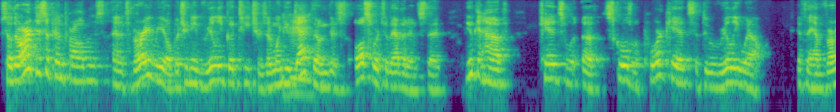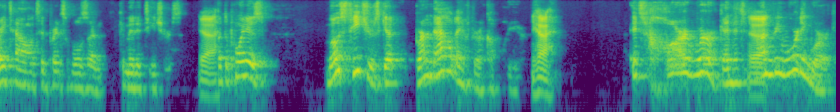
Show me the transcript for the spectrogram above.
So there are discipline problems, and it's very real. But you need really good teachers, and when you Mhm. get them, there's all sorts of evidence that you can have kids with uh, schools with poor kids that do really well if they have very talented principals and committed teachers. Yeah. But the point is, most teachers get burned out after a couple of years. Yeah. It's hard work and it's Yeah. unrewarding work,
